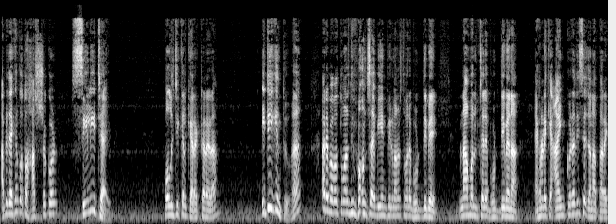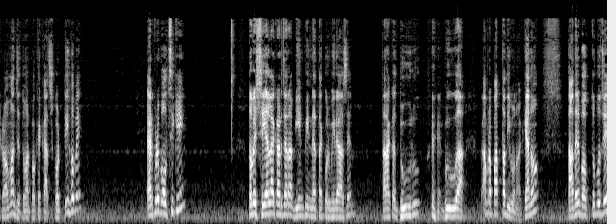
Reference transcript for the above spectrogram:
আপনি দেখেন কত হাস্যকর সিলি টাইপ পলিটিক্যাল ক্যারেক্টার এরা। এটাই কিন্তু হ্যাঁ? আরে বাবা, তোমার যদি মন চায় বিএনপির মানুষ তোমার ভোট দিবে, না মন চাইলে ভোট দিবে না। এখন এটা কি আইন করে দিছে জনাব তারেক রহমান যে তোমার পক্ষে কাজ করতেই হবে। এরপরে বলছি কি, তবে সেই এলাকার যারা বিএনপির নেতা কর্মীরা আছেন, তারা দুরু, বুয়া, আমরা পাত্তা দিব না। কেন? তাদের বক্তব্য যে,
